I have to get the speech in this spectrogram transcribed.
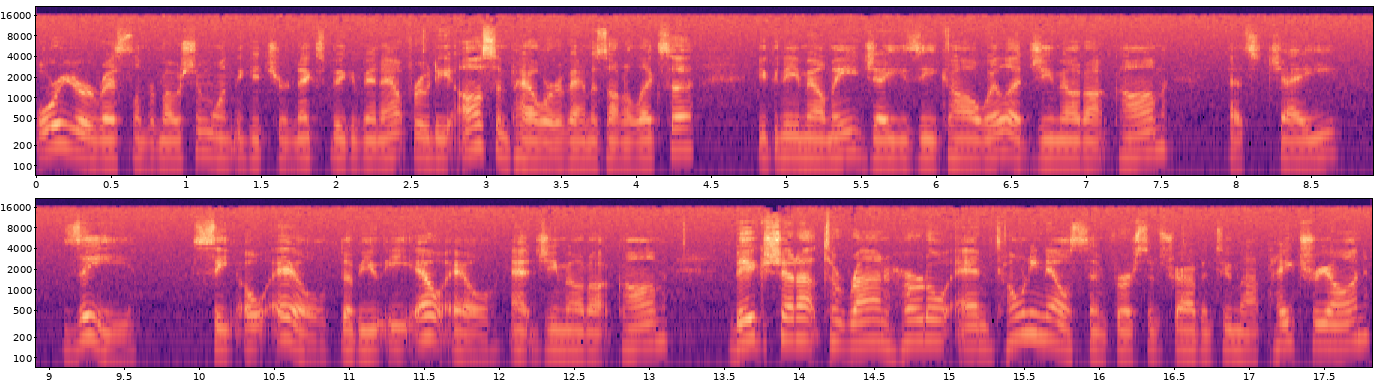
or you're a wrestling promotion wanting to get your next big event out through the awesome power of Amazon Alexa, you can email me, jzcolwell at gmail.com. That's J-Z-C-O-L-W-E-L-L at gmail.com. Big shout out to Ryan Hurdle and Tony Nelson for subscribing to my Patreon.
